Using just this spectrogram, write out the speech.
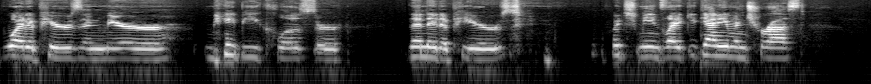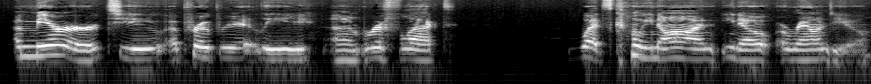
what appears in mirror may be closer than it appears, which means like you can't even trust a mirror to appropriately um, reflect what's going on, you know, around you.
